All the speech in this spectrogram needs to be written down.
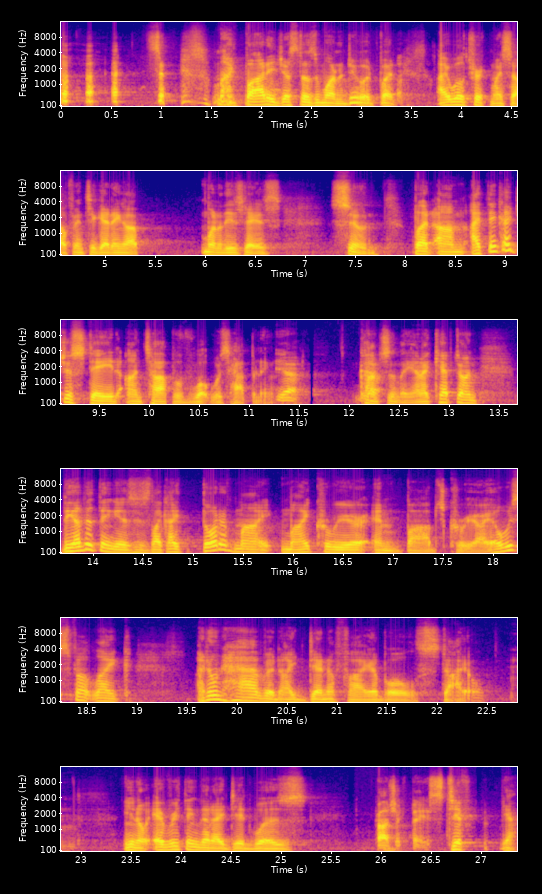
so my body just doesn't want to do it, but I will trick myself into getting up one of these days soon. But um, I think I just stayed on top of what was happening yeah, constantly and i kept on the other thing is is like i thought of my my career and bob's career. I always felt like i don't have an identifiable style. You know everything that i did was project based. diff yeah,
